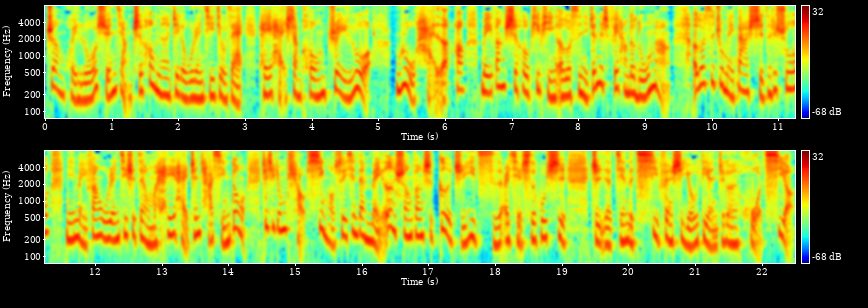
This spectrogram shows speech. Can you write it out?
撞毁螺旋桨之后呢，这个无人机就在黑海上空坠落入海了。好，美方事后批评俄罗斯，你真的是非常的鲁莽。俄罗斯驻美大使则是说，你美方无人机是在我们黑海侦察行动，这是一种挑衅哦。所以现在美俄双方是各执一词，而且似乎是之间的气氛是有点这个火气哦。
